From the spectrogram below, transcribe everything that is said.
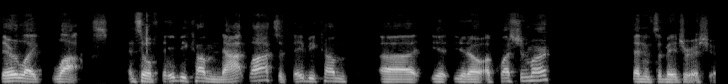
They're like locks. And so if they become not locks, if they become uh, you, you know a question mark, then it's a major issue.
